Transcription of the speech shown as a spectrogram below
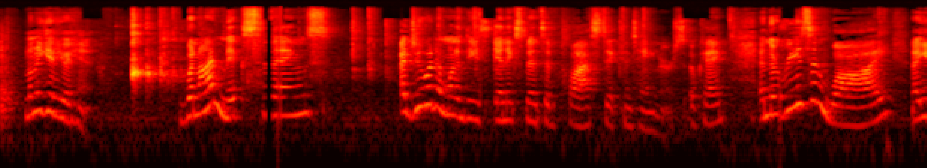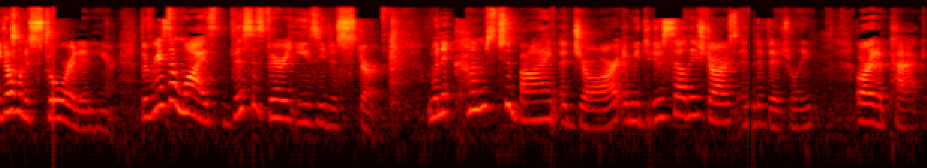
let me give you a hint. When I mix things, I do it in one of these inexpensive plastic containers, okay? And the reason why, now you don't want to store it in here. The reason why is this is very easy to stir. When it comes to buying a jar, and we do sell these jars individually or in a pack,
